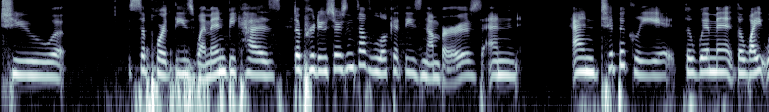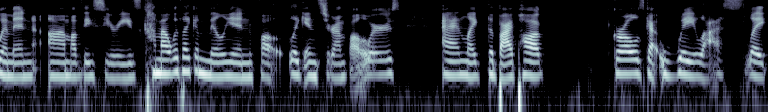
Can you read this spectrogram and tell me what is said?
to support these women because the producers and stuff look at these numbers and and typically the women the white women um, of these series come out with like a million fo- like instagram followers. And like the bipoc girls get way less like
